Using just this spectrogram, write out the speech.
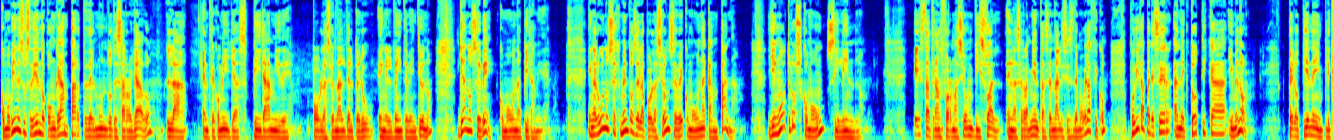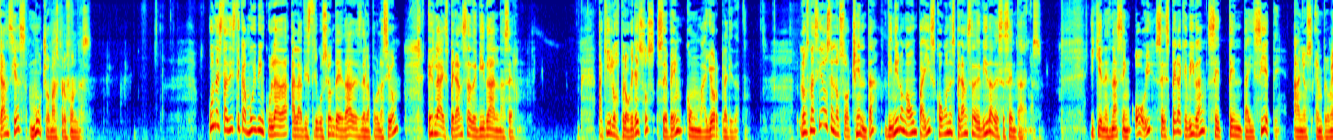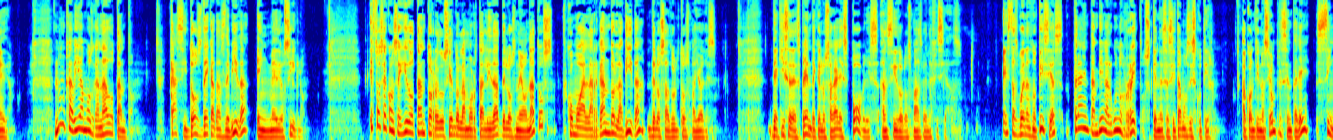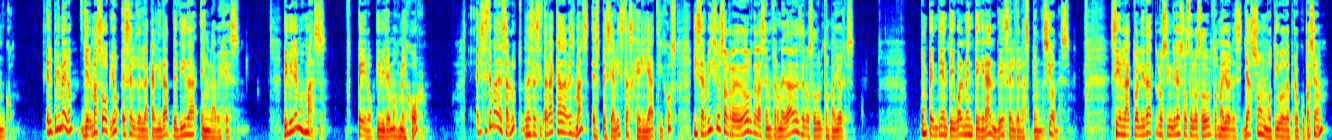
Como viene sucediendo con gran parte del mundo desarrollado, la, entre comillas, pirámide poblacional del Perú en el 2021 ya no se ve como una pirámide. En algunos segmentos de la población se ve como una campana y en otros como un cilindro. Esta transformación visual en las herramientas de análisis demográfico pudiera parecer anecdótica y menor, pero tiene implicancias mucho más profundas. Una estadística muy vinculada a la distribución de edades de la población es la esperanza de vida al nacer. Aquí los progresos se ven con mayor claridad. Los nacidos en los 80 vinieron a un país con una esperanza de vida de 60 años. Y quienes nacen hoy se espera que vivan 77 años en promedio. Nunca habíamos ganado tanto. Casi dos décadas de vida en medio siglo. Esto se ha conseguido tanto reduciendo la mortalidad de los neonatos como alargando la vida de los adultos mayores. De aquí se desprende que los hogares pobres han sido los más beneficiados. Estas buenas noticias traen también algunos retos que necesitamos discutir. A continuación presentaré cinco. El primero, y el más obvio, es el de la calidad de vida en la vejez. Viviremos más, pero ¿viviremos mejor? El sistema de salud necesitará cada vez más especialistas geriátricos y servicios alrededor de las enfermedades de los adultos mayores. Un pendiente igualmente grande es el de las pensiones. Si en la actualidad los ingresos de los adultos mayores ya son motivo de preocupación,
